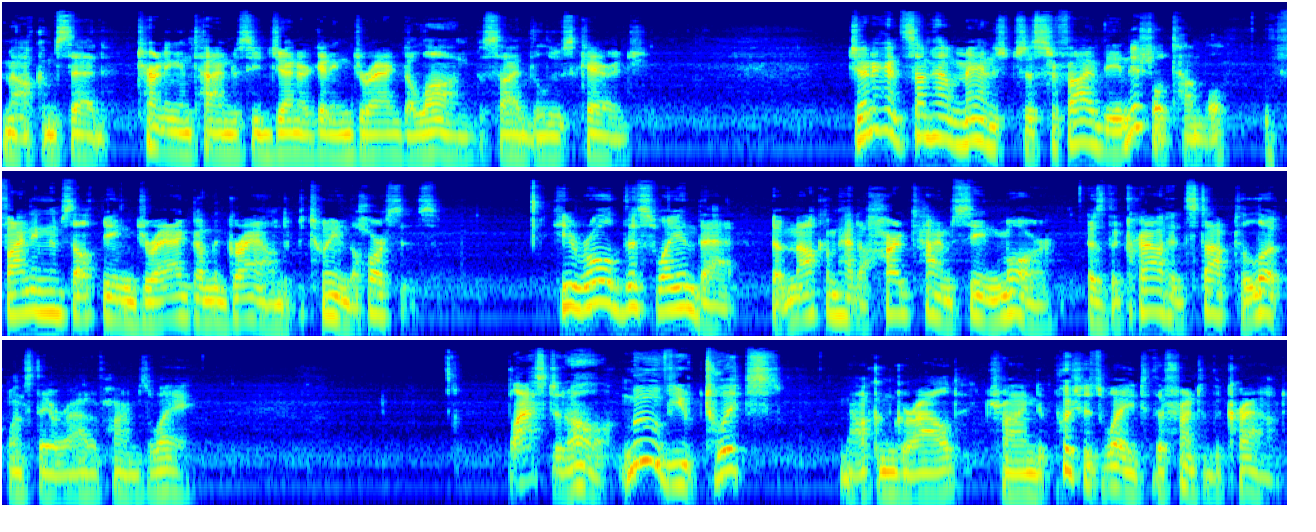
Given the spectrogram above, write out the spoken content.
Malcolm said, turning in time to see Jenner getting dragged along beside the loose carriage. Jenner had somehow managed to survive the initial tumble, finding himself being dragged on the ground between the horses. He rolled this way and that, but Malcolm had a hard time seeing more, as the crowd had stopped to look once they were out of harm's way. Blast it all! Move, you twits! Malcolm growled, trying to push his way to the front of the crowd.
